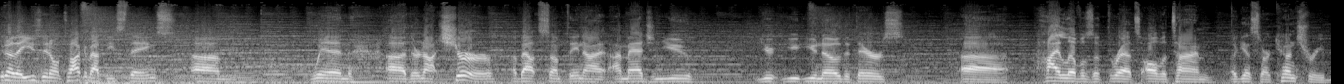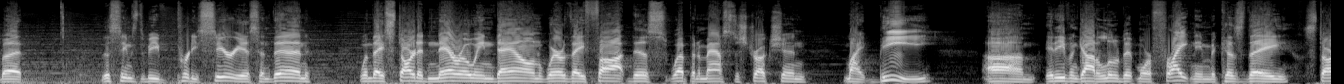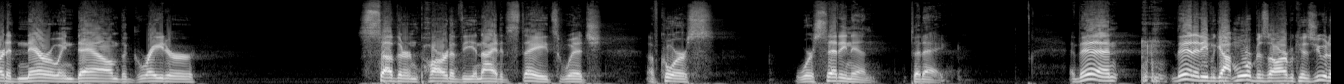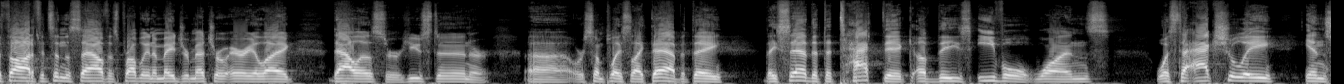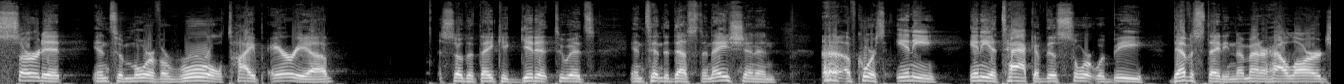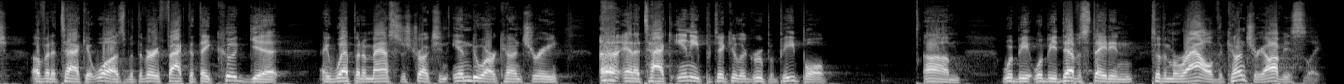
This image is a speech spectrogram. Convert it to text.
You know, they usually don't talk about these things um, when uh, they're not sure about something. I, I imagine you, you, you, you know that there's uh, high levels of threats all the time against our country, but this seems to be pretty serious. And then when they started narrowing down where they thought this weapon of mass destruction might be, um, it even got a little bit more frightening because they started narrowing down the greater southern part of the United States, which, of course, we're sitting in today. And then, then it even got more bizarre because you would have thought if it's in the South, it's probably in a major metro area like Dallas or Houston or uh, or someplace like that. But they they said that the tactic of these evil ones was to actually insert it into more of a rural type area so that they could get it to its intended destination. And of course, any, any attack of this sort would be devastating, no matter how large of an attack it was. But the very fact that they could get a weapon of mass destruction into our country and attack any particular group of people um, would, be, would be devastating to the morale of the country, obviously.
